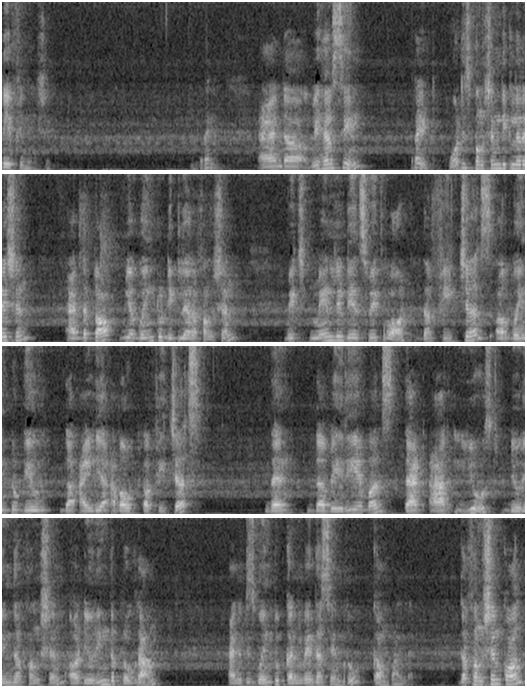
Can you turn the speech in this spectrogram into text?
definition. Right. And uh, we have seen right what is function declaration? At the top we are going to declare a function which mainly deals with what? The features are going to give the idea about a features then the variables that are used during the function or during the program and it is going to convey the same to compiler. The function call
